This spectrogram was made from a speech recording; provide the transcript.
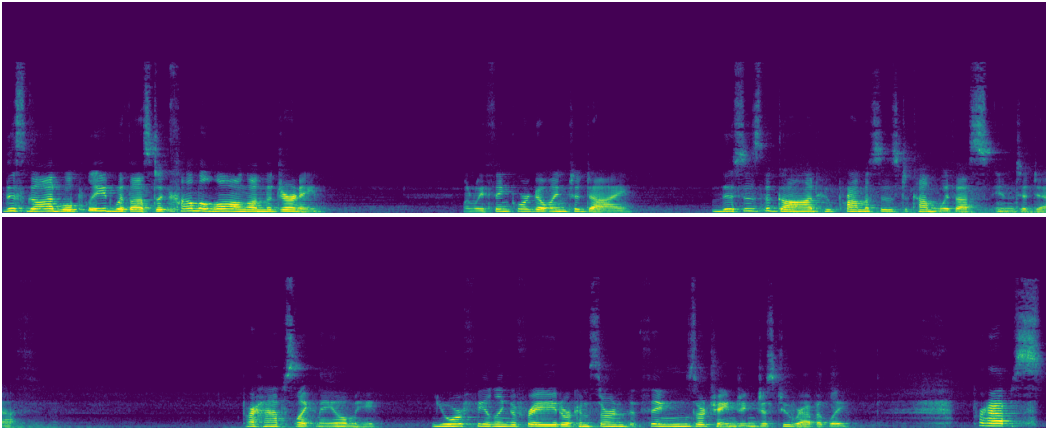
this God will plead with us to come along on the journey. When we think we're going to die, this is the God who promises to come with us into death. Perhaps, like Naomi, you're feeling afraid or concerned that things are changing just too rapidly. Perhaps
